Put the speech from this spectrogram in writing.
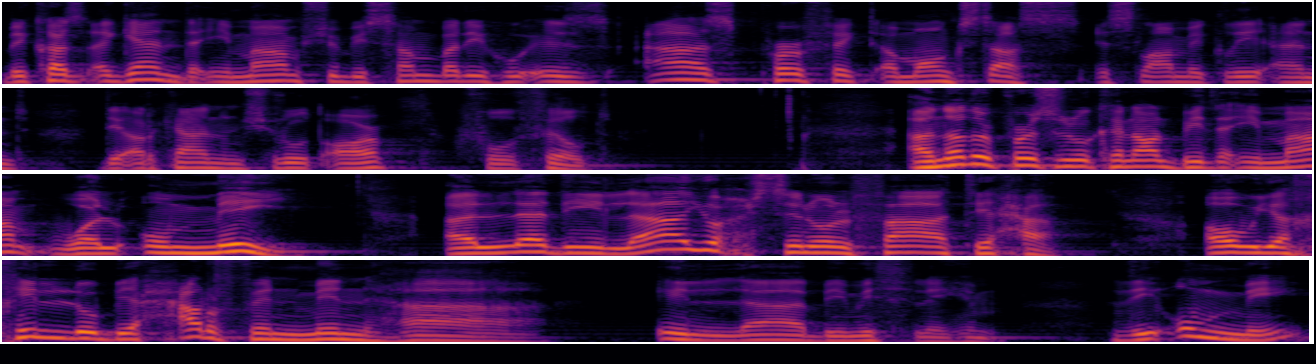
Because again, the imam should be somebody who is as perfect amongst us Islamically and the arkan and shurut are fulfilled. Another person who cannot be the imam, والأمي الذي لا يحسن الفاتحة أو يخل بحرف منها إلا بمثلهم. The ummi,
